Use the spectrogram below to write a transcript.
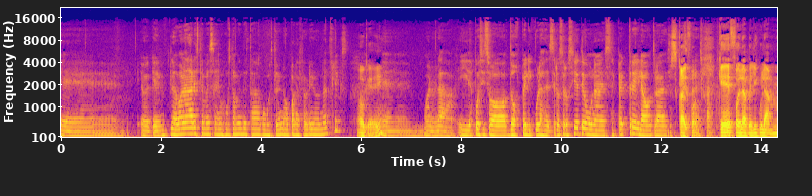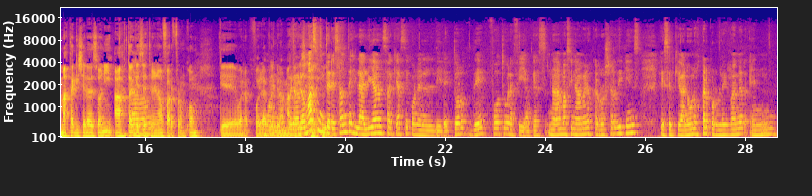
eh, eh, que la van a dar este mes, eh, justamente está como estreno para febrero en Netflix. Ok. Eh, bueno, nada. Y después hizo dos películas del 007, una es Spectre y la otra es Skyfall, Skyfall. que fue la película más taquillera de Sony hasta que se estrenó Far From Home, que bueno, fue la película Bueno, más pero lo taquillera más interesante es la alianza que hace con el director de fotografía, que es nada más y nada menos que Roger Dickens, que es el que ganó un Oscar por Blade Runner en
